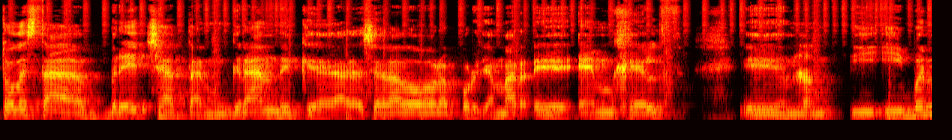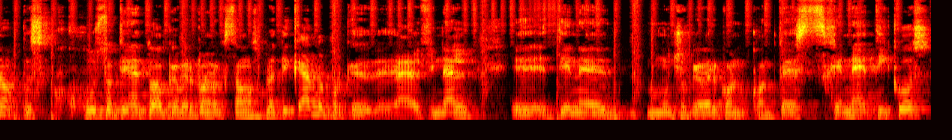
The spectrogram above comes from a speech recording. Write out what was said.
toda esta brecha tan grande que se ha dado ahora ahora por llamar eh, M-Health. Em, y, bueno, pues justo tiene todo que ver con lo que estamos platicando, porque al final tiene mucho que ver con, con tests genéticos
